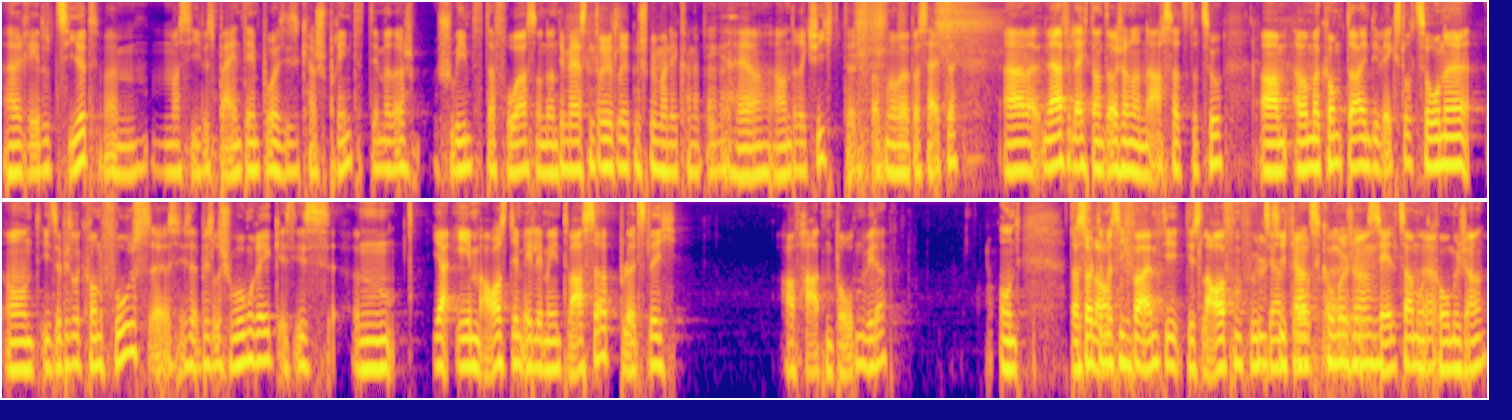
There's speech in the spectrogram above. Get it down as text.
äh, reduziert. Ein massives Beintempo, es ist kein Sprint, den man da schwimmt davor, sondern. Die meisten Triathleten schwimmen nicht keine Beine. Ja, andere Geschichte, das lassen wir mal beiseite. Äh, na, vielleicht dann da schon ein Nachsatz dazu. Ähm, aber man kommt da in die Wechselzone und ist ein bisschen konfus, es ist ein bisschen schwummrig, es ist ähm, ja eben aus dem Element Wasser plötzlich auf harten Boden wieder. Und da das sollte Laufen. man sich vor allem, die, das Laufen fühlt, fühlt sich ganz komisch äh, an. seltsam und ja. komisch an.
